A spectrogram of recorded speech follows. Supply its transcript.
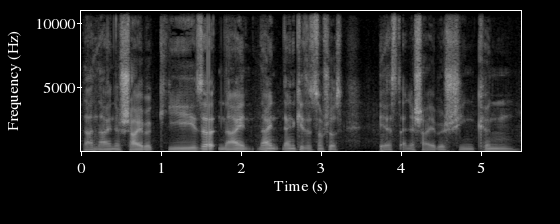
Dann eine Scheibe Käse. Nein, nein, nein, Käse zum Schluss. Erst eine Scheibe Schinken.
